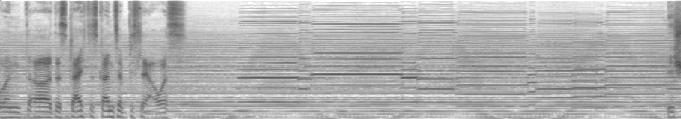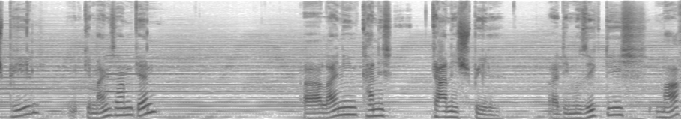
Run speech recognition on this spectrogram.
Und äh, das gleicht das Ganze ein bisschen aus. Ich spiele gemeinsam gern. Alleine kann ich gar nicht spielen. Weil die Musik, die ich mache,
